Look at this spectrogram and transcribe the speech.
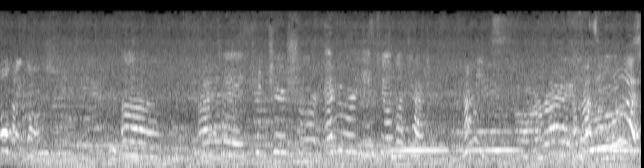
Oh my gosh. Um, I play pitcher, short, everywhere in the infield but catcher. Nice. Alright. That's a lot.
